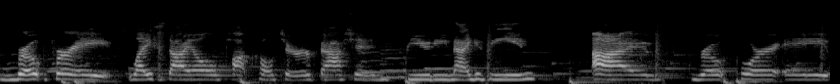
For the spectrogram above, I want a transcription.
wrote for a lifestyle, pop culture, fashion, beauty magazine. I wrote for a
